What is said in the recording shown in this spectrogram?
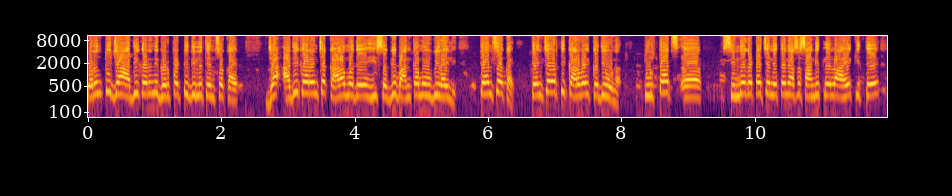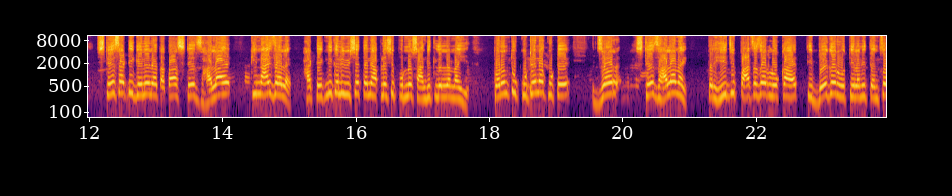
परंतु ज्या अधिकाऱ्यांनी घरपट्टी दिली त्यांचं काय? ज्या अधिकाऱ्यांच्या काळामध्ये ही सगळी बांधकामं उभी राहिली त्यांचं काय? त्यांच्यावरती कारवाई कधी होणार? तुर्ताच शिंदे गटाच्या नेत्याने असं सांगितलेलं आहे की ते स्टेसाठी गेलेले आहेत. आता स्टे झालाय की नाही झालाय हा टेक्निकली विषय त्यांनी आपल्याशी पूर्ण सांगितलेला नाही परंतु कुठे ना कुठे जर स्टे झाला नाही तर ही जी पाच हजार लोक आहेत ती बेघर होतील आणि त्यांचं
